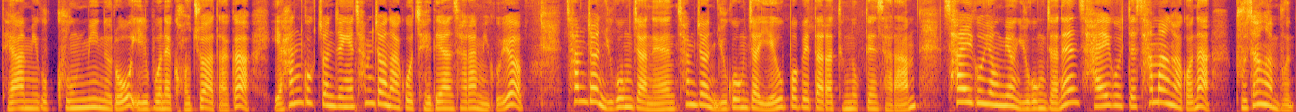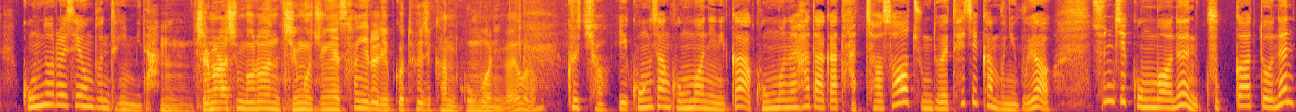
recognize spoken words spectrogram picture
대한민국 국민으로 일본에 거주하다가 이 한국전쟁에 참전하고 제대한 사람이고요. 참전 유공자는 참전 유공자 예우법에 따라 등록된 사람, 4.19 혁명 유공자는 4.19 때 사망하거나 부상한 분, 공로를 세운 분 등입니다. 음, 질문하신 분은 직무 중에 상의를 입고 퇴직한 공무원인가요, 그럼? 그렇죠. 이 공상 공무원이니까 공무원을 하다가 다쳐서 중도에 퇴직한 분이고요. 순직 공무원은 국가 또는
